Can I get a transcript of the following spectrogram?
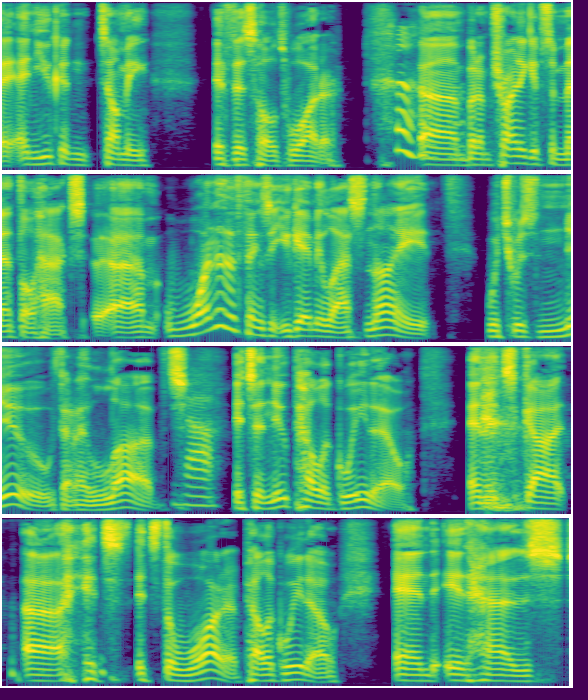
and you can tell me if this holds water. um, but I'm trying to give some mental hacks. Um, one of the things that you gave me last night, which was new that I loved, Yeah. it's a new Pellegrino, and it's got uh, it's it's the water Pellegrino, and it has.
